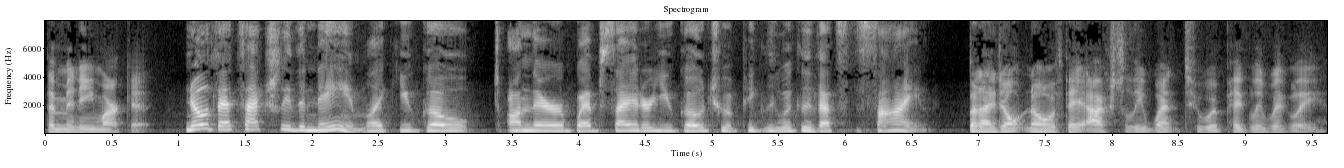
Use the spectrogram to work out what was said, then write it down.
the mini market. No, that's actually the name. Like you go on their website or you go to a Piggly Wiggly, that's the sign. But I don't know if they actually went to a Piggly Wiggly.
